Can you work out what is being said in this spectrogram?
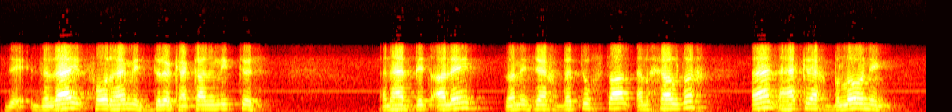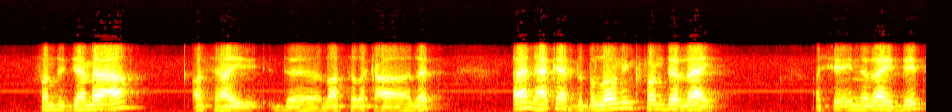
de, de rij voor hem is druk. Hij kan er niet tussen. En hij bidt alleen. Dan is zijn gebed toegestaan en geldig. En hij krijgt beloning van de jama'a. Als hij de laatste rak'a redt. En hij krijgt de beloning van de rij. Als je in de rij bidt,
